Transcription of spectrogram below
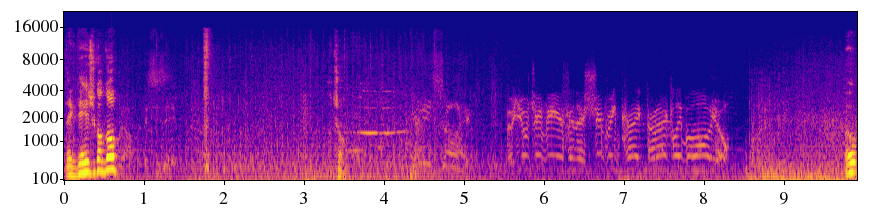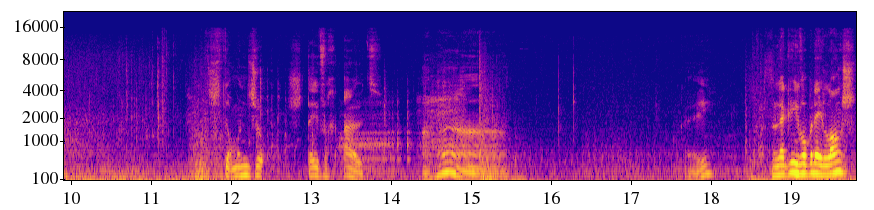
Deze kant op. Zo. Oh. Het ziet er allemaal niet zo stevig uit. Aha. Oké. Dan lekker in ieder geval beneden langs.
